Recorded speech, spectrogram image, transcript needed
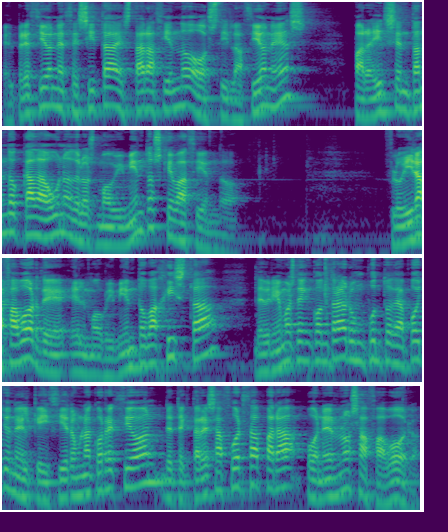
El precio necesita estar haciendo oscilaciones para ir sentando cada uno de los movimientos que va haciendo. Fluir a favor del movimiento bajista, deberíamos de encontrar un punto de apoyo en el que hiciera una corrección, detectar esa fuerza para ponernos a favor.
